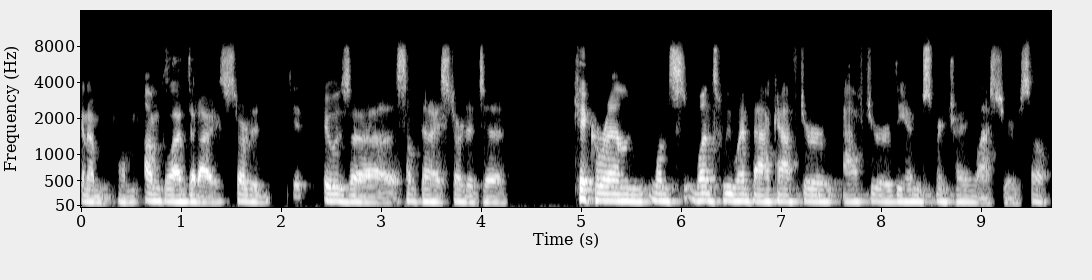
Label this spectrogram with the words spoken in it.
and I'm I'm, I'm glad that I started. It, it was uh, something I started to kick around once once we went back after after the end of spring training last year. So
